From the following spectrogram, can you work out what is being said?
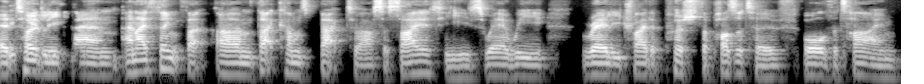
it totally can. And I think that um, that comes back to our societies where we really try to push the positive all the time.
